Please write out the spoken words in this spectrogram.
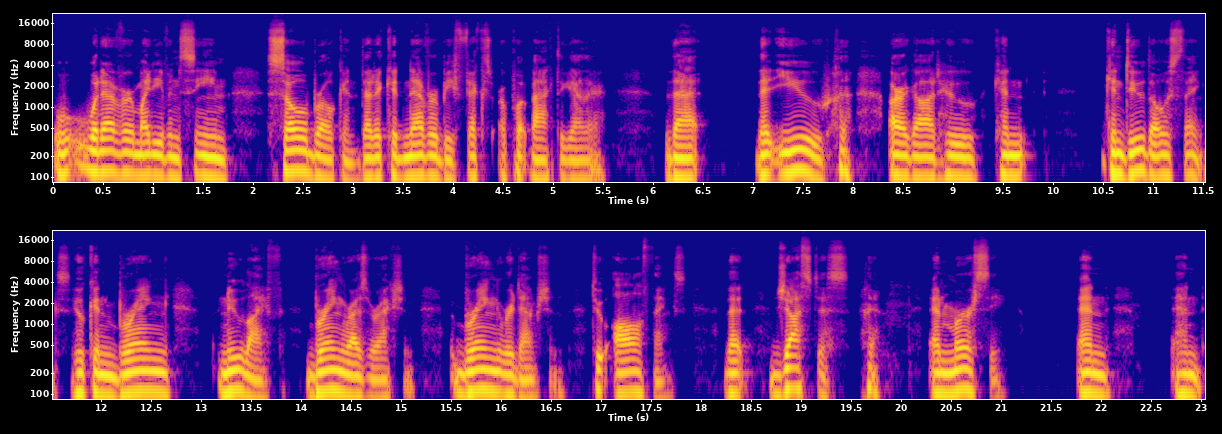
whatever might even seem so broken that it could never be fixed or put back together, that that you are a God who can can do those things, who can bring new life, bring resurrection, bring redemption to all things, that justice and mercy and and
